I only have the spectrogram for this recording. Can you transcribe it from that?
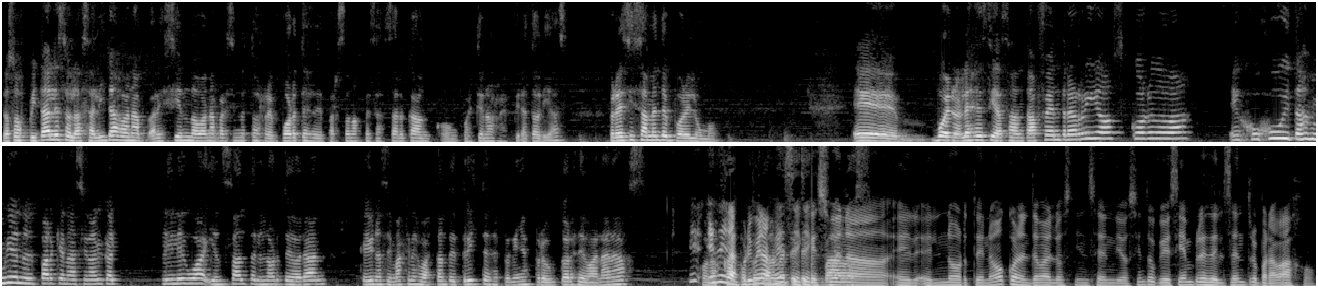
los hospitales o las salitas van apareciendo, van apareciendo estos reportes de personas que se acercan con cuestiones respiratorias, precisamente por el humo. Eh, bueno, les decía Santa Fe, Entre Ríos, Córdoba, en Jujuy también el Parque Nacional Calilegua y en Salta, en el norte de Orán, que hay unas imágenes bastante tristes de pequeños productores de bananas. Es de las primeras veces que suena el, el norte, ¿no? Con el tema de los incendios. Siento que siempre es del centro para abajo.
